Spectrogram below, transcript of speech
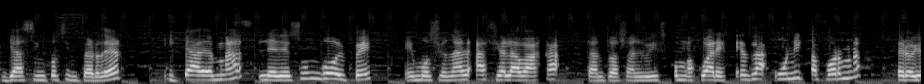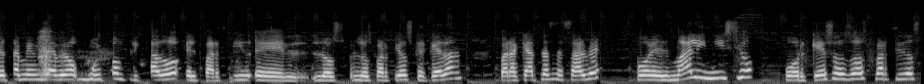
ya cinco sin perder y que además le des un golpe emocional hacia la baja tanto a San Luis como a Juárez. Es la única forma, pero yo también ya veo muy complicado el partido, los, los partidos que quedan para que Atlas se salve por el mal inicio, porque esos dos partidos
